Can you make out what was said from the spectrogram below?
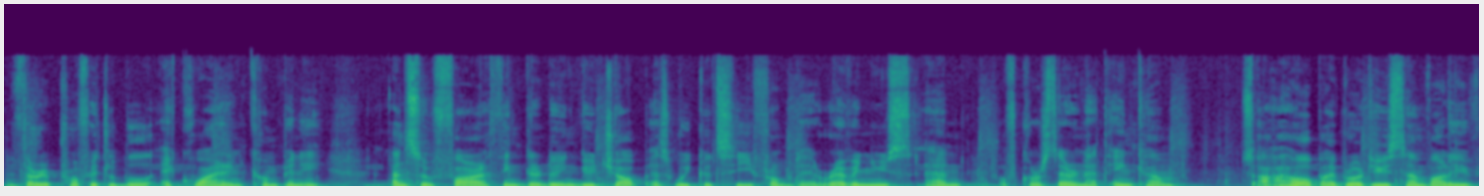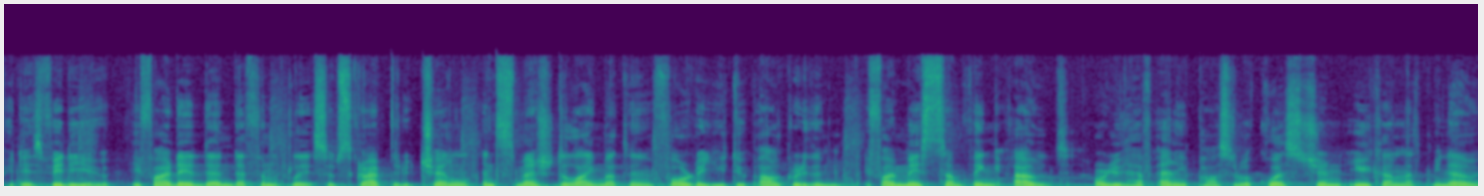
very profitable acquiring company and so far I think they're doing a good job as we could see from their revenues and of course their net income. So I hope I brought you some value with this video. If I did then definitely subscribe to the channel and smash the like button for the YouTube algorithm. If I missed something out or you have any possible question you can let me know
